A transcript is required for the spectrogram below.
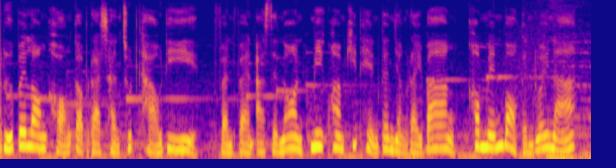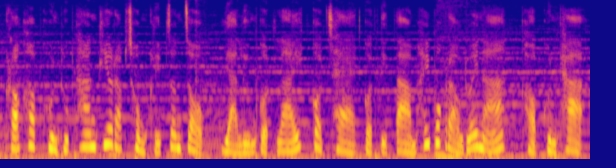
หรือไปลองของกับราชันชุดขาวดี แฟนๆอาร์เซนอลมีความคิดเห็นกันอย่างไรบ้าง คอมเมนต์บอกกันด้วยนะขอขอบคุณทุกท่านที่รับชมคลิปจนจบ อย่าลืมกดไลค์กดแชร์กดติดตามให้พวกเราด้วยนะ ขอบคุณค่ะ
